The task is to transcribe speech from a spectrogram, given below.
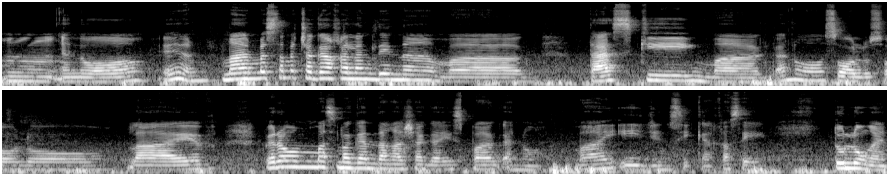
Mm, ano, ayan, ma- basta matyaga ka lang din na mag tasking, mag ano, solo-solo live. Pero mas maganda ka siya guys pag ano, may agency ka kasi tulungan.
